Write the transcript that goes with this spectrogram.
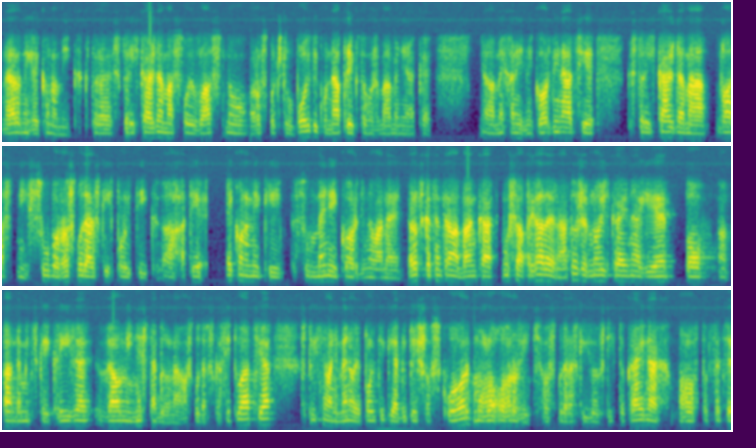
národných ekonomík, ktoré, z ktorých každá má svoju vlastnú rozpočtovú politiku, napriek tomu, že máme nejaké mechanizmy koordinácie, z ktorých každá má vlastný súbor hospodárskych politík a, a tie ekonomiky sú menej koordinované. Európska centrálna banka musela prihľadať na to, že v mnohých krajinách je po pandemickej kríze veľmi nestabilná hospodárska situácia. Sprísňovanie menovej politiky, aby prišlo skôr, mohlo ohroziť hospodársky vývoj v týchto krajinách, mohlo v podstate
